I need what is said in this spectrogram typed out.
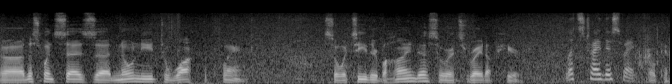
Uh, this one says uh, no need to walk the plank. So it's either behind us or it's right up here. Let's try this way. Okay.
